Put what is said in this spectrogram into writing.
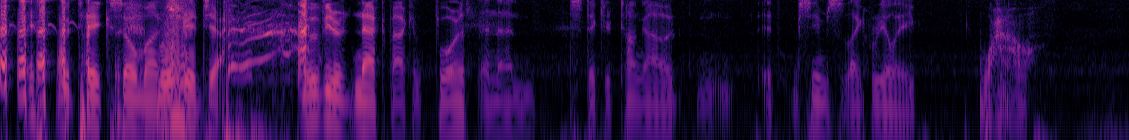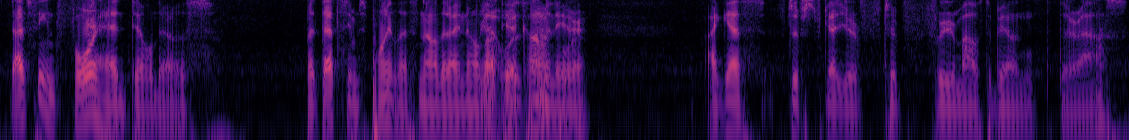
it would take so much. move your jaw. Move your neck back and forth, and then stick your tongue out. It seems like really wow. I've seen forehead dildos, but that seems pointless now that I know Yeah, about the what is that for? accommodator. I guess just get your to for your mouth to be on their ass.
